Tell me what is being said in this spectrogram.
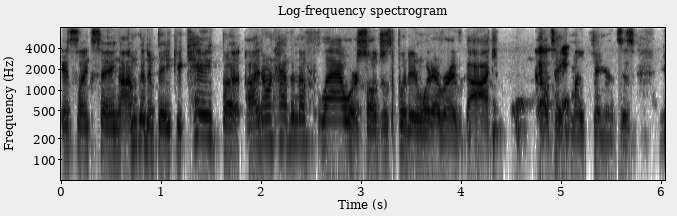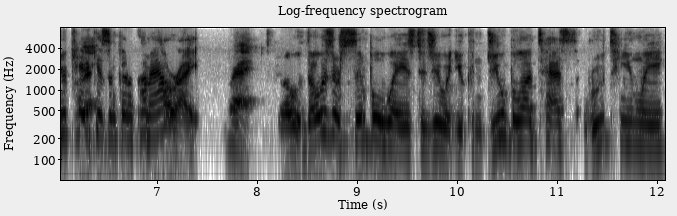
it's like saying, I'm going to bake a cake, but I don't have enough flour, so I'll just put in whatever I've got. I'll take my chances. Your cake isn't going to come out right. Right. So those are simple ways to do it. You can do blood tests routinely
